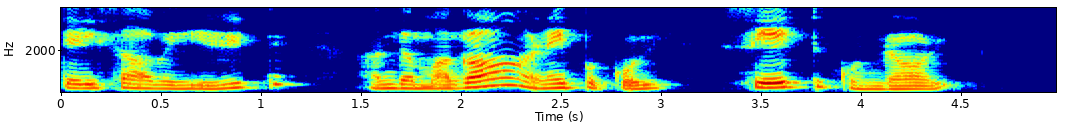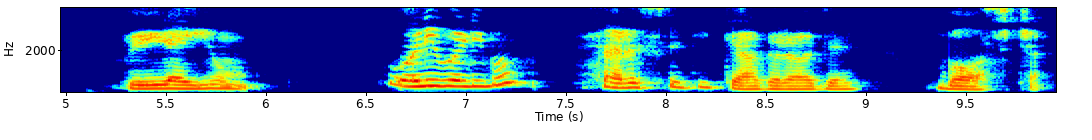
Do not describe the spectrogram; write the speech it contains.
தெரிசாவை இழுத்து அந்த மகா அணைப்புக்குள் சேர்த்து கொண்டாள். விளையும். ஒலிவடிவம் சரஸ்வதி தியாகராஜன். பாஸ்டன்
